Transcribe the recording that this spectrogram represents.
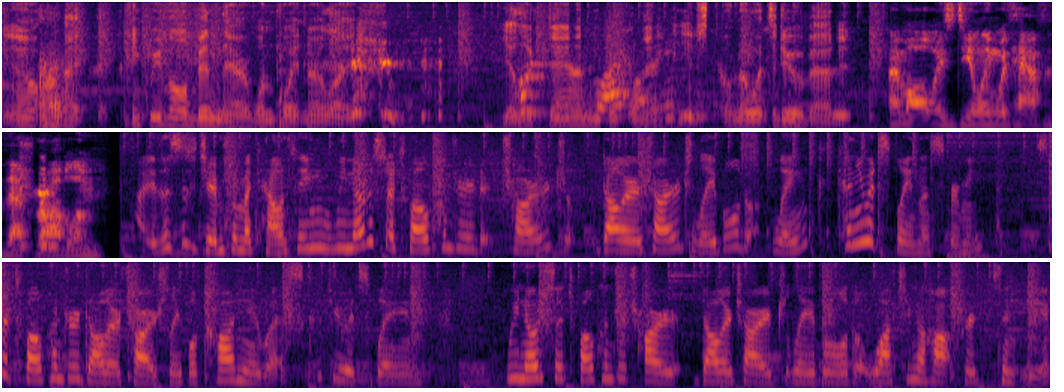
You know, I, I think we've all been there at one point in our life. You look down and you're black and you just don't know what to do about it. I'm always dealing with half of that problem. Hi, this is Jim from accounting. We noticed a twelve hundred charge dollar charge labeled blank. Can you explain this for me? It's a twelve hundred dollar charge labeled Kanye West. Could you explain? We noticed a twelve hundred char- dollar charge labeled watching a hot person eat.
